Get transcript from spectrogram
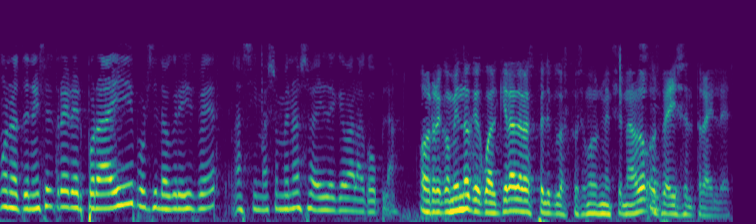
Bueno, tenéis el trailer por ahí, por si lo queréis ver. Así más o menos sabéis de qué va la copla. Os recomiendo que cualquiera de las películas que os hemos mencionado Sí. os veáis el tráiler.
